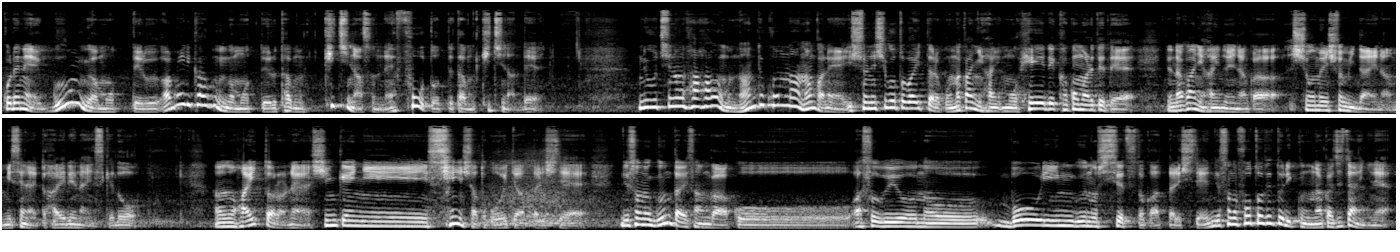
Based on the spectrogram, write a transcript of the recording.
これね、軍が持ってる、アメリカ軍が持ってる多分基地なんですよね。フォートって多分基地なんで。で、うちの母親もなんでこんな、なんかね、一緒に仕事場行ったら、こう中に入、もう塀で囲まれてて、で、中に入るのになんか、証明書みたいなの見せないと入れないんですけど、あの入ったらね真剣に戦車とか置いてあったりしてでその軍隊さんがこう遊ぶ用のボーリングの施設とかあったりしてでそのフォトデトリックの中自体にね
